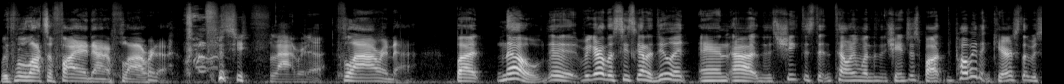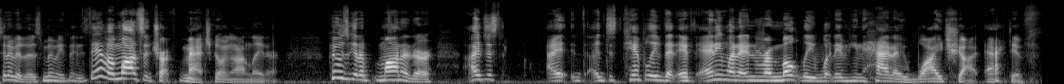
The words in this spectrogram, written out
We throw lots of fire down in Florida, Florida. Florida. But no, uh, regardless, he's gonna do it. And uh, the Sheik just didn't tell anyone to change the spot. He probably didn't care. So WCW, those moving things. They have a monster truck match going on later. Who's gonna monitor? I just, I, I just can't believe that if anyone and remotely would have even had a wide shot active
